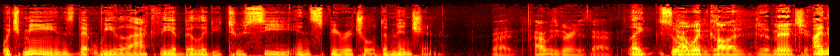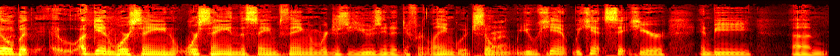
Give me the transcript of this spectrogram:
which means that we lack the ability to see in spiritual dimension. Right. I would agree with that. Like so, I wouldn't call it a dimension. I know, but uh, again, we're saying we're saying the same thing, and we're just using a different language. So Right. you can't we can't sit here and be um,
